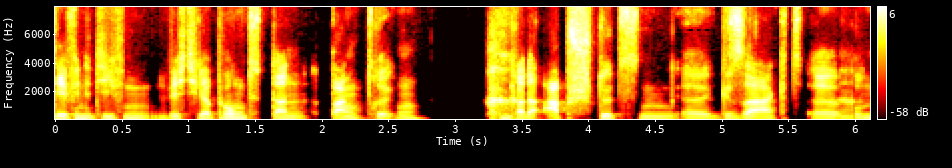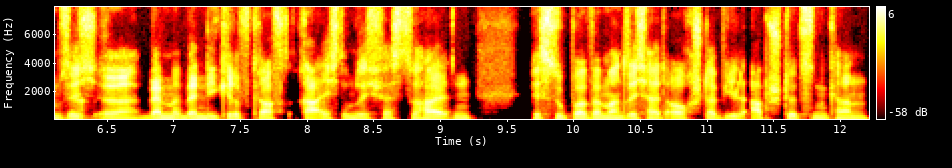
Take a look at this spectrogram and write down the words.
definitiv ein wichtiger Punkt. Dann Bankdrücken, gerade abstützen äh, gesagt, äh, ja, um sich, ja. Äh, wenn, wenn die Griffkraft reicht, um sich festzuhalten. Ist super, wenn man sich halt auch stabil abstützen kann,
